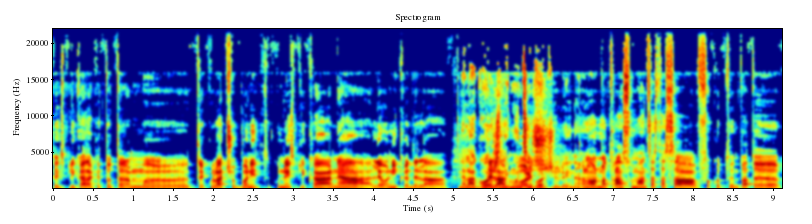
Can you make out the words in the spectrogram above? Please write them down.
explica, dacă tot am uh, trecut la ciobănit, cum ne explica Nea Leonică de la, De la Gorj, de la din Munții Gorj, Gorjului, da. Până la urmă, transhumanța asta s-a făcut în toată,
